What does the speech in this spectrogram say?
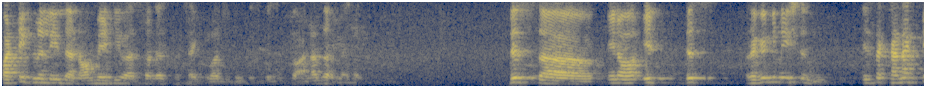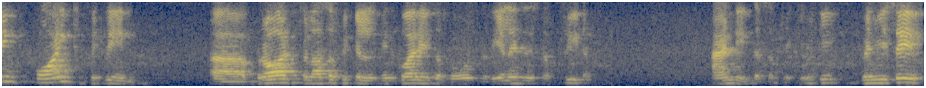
particularly the normative as well as the psychological discussion to another level, this uh, you know it this recognition is a connecting point between uh, broad philosophical inquiries about the realization of freedom and intersubjectivity. When we say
